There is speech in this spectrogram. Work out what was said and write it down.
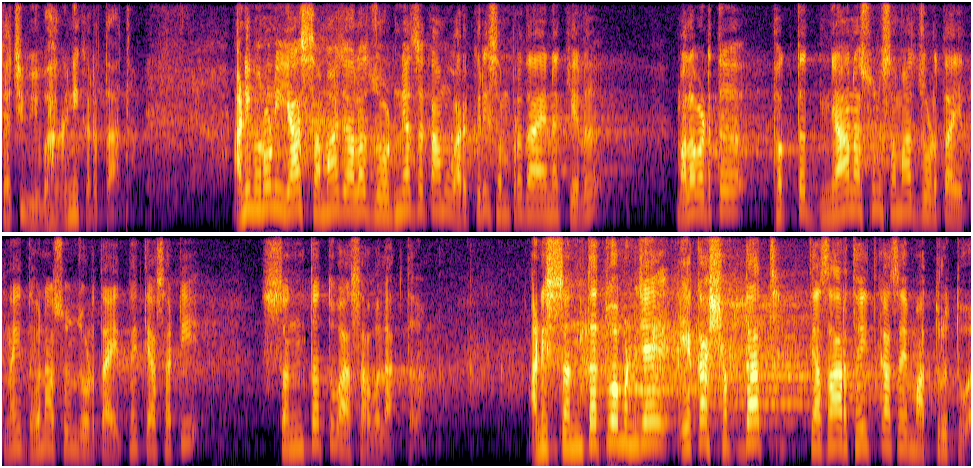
त्याची विभागणी करतात. आणि म्हणून या समाजाला जोडण्याचं काम वारकरी संप्रदायानं केलं मला वाटतं फक्त ज्ञान असून समाज जोडता येत नाही धन असून जोडता येत नाही त्यासाठी संतत्व असावं लागतं. आणि संतत्व म्हणजे एका शब्दात त्याचा अर्थ इतकाच आहे मातृत्व.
